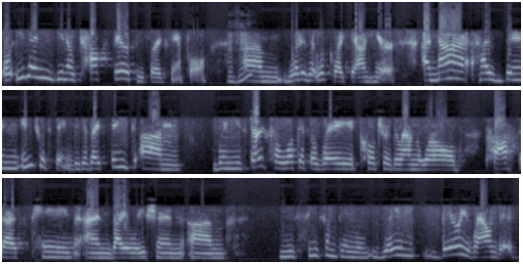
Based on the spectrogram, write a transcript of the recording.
or even you know, talk therapy, for example. Mm-hmm. Um, what does it look like down here? And that has been interesting because I think um, when you start to look at the way cultures around the world process pain and violation. Um, you see something way, very rounded,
